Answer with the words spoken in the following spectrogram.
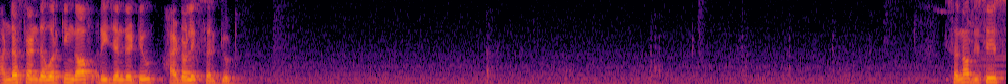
understand the working of regenerative hydraulic circuit. So now this is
